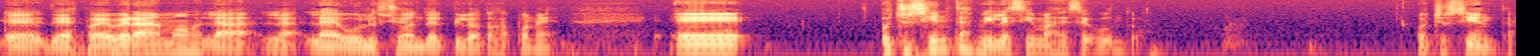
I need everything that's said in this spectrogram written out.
eh, después veremos la, la, evolución del piloto japonés. 800 milésimas de segundo. 800.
